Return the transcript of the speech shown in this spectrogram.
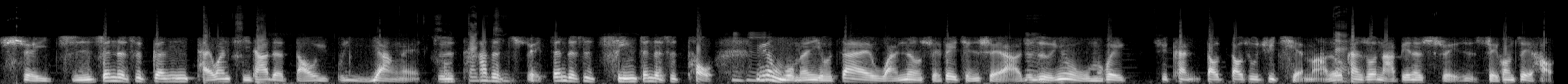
水质真的是跟台湾其他的岛屿不一样哎、欸，就是它的水真的是清，真的是透。因为我们有在玩那种水肺潜水啊，就是因为我们会。去看到到处去潜嘛，然后看说哪边的水是水况最好。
